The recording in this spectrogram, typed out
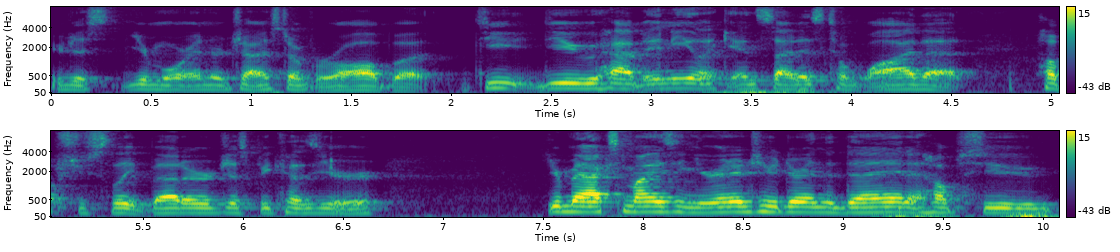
you're just you're more energized overall. But do you do you have any like insight as to why that helps you sleep better? Just because you're you're maximizing your energy during the day and it helps you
